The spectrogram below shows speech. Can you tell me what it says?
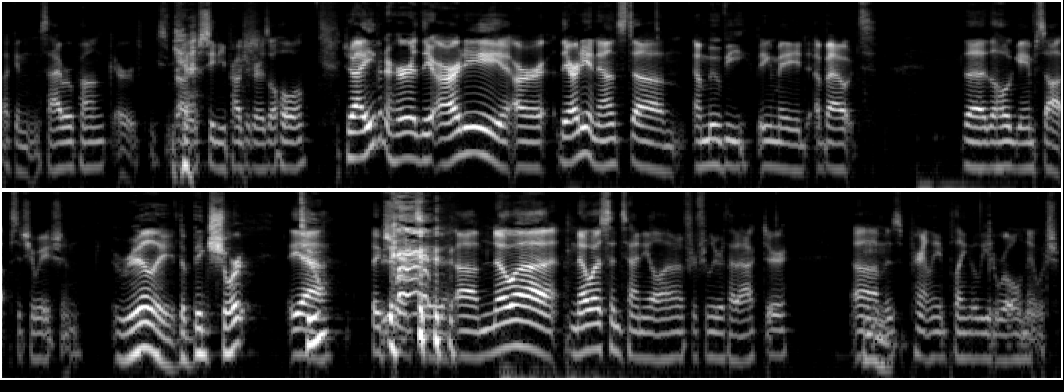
fucking Cyberpunk or Yeah. CD Projekt as a whole. Dude, I even heard they already are they already announced um, a movie being made about the the whole GameStop situation. Really, The Big Short. Yeah, Two? Big Short too. um, Noah Noah Centineo. I don't know if you're familiar with that actor. Um, Mm. Is apparently playing the lead role in it, which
